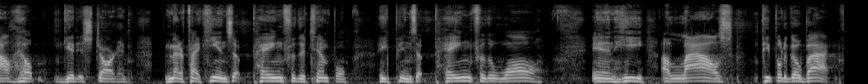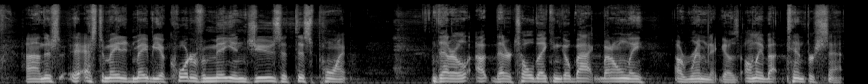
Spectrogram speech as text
I'll help get it started. Matter of fact, he ends up paying for the temple, he ends up paying for the wall, and he allows people to go back. Uh, there's estimated maybe a quarter of a million Jews at this point that are, uh, that are told they can go back, but only a remnant goes, only about 10%.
